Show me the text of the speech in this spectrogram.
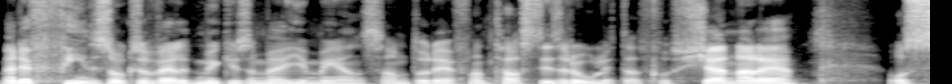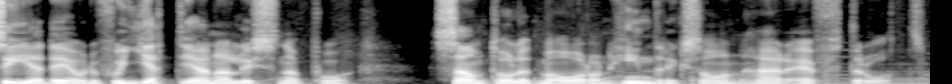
Men det finns också väldigt mycket som är gemensamt och det är fantastiskt roligt att få känna det och se det. Och du får jättegärna lyssna på samtalet med Aron Hindriksson här efteråt.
